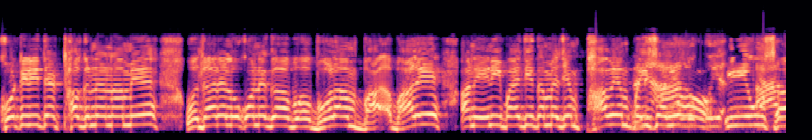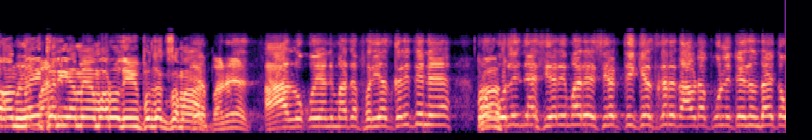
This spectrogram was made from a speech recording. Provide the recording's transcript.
ખોટી રીતે ઠગના નામે વધારે લોકોને ભોળા ભાળે અને એની પાસેથી તમે જેમ ફાવે એમ પૈસા એ એવું સહન નહીં કરી અમે અમારો દેવી પૂજક સમાજ. આ લોકો એની માટે ફરિયાદ કરી હતી ને. પણ બોલી જાય શેરી મારે શેઠથી કેસ કરે તો આવડા પોલીસ સ્ટેશન થાય તો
